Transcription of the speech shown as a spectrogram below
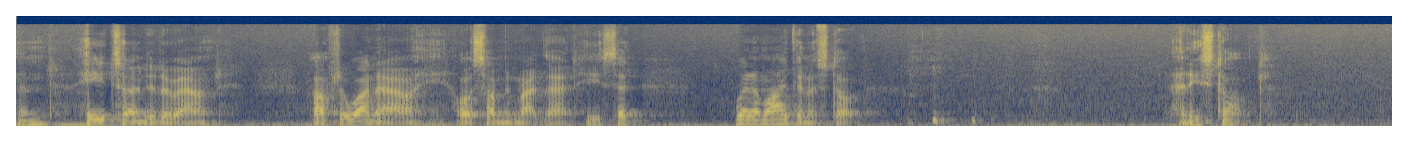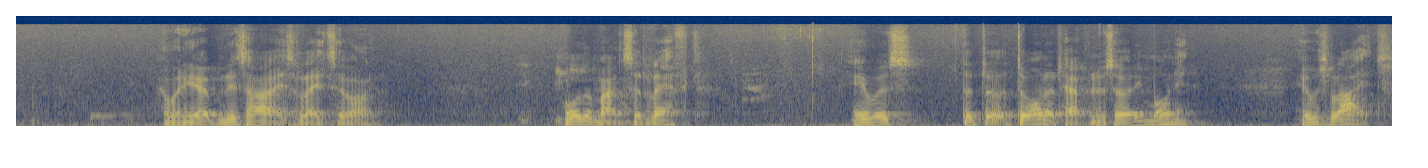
And he turned it around. After one hour or something like that, he said, when am I going to stop? and he stopped. And when he opened his eyes later on, all the monks had left. It was, the dawn had happened, it was early morning. It was light.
